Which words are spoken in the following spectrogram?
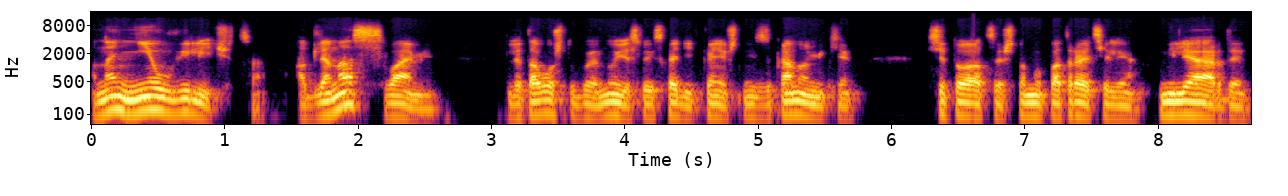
она не увеличится. А для нас с вами, для того, чтобы, ну, если исходить, конечно, из экономики, ситуация, что мы потратили миллиарды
